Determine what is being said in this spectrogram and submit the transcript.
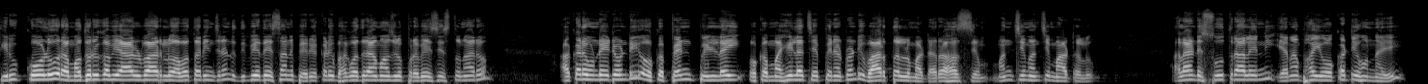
తిరుక్కోళూర్ ఆ మధురకవి ఆళ్వార్లు అవతరించిన దివ్యదేశాన్ని పేరు. ఎక్కడికి భగవద్ రామానుజులు ప్రవేశిస్తున్నారో అక్కడ ఉండేటువంటి ఒక పెన్ పిళ్ళై ఒక మహిళ చెప్పినటువంటి వార్తలు అన్నమాట. రహస్యం మంచి మంచి మాటలు. అలాంటి సూత్రాలన్నీ ఎనభై ఒకటి ఉన్నాయి.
